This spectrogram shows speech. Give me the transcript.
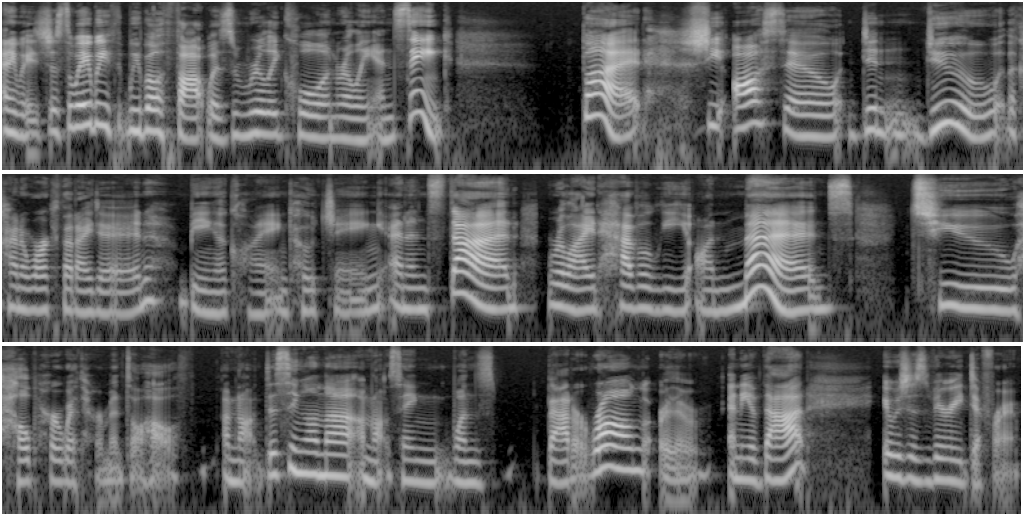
Anyways, just the way we we both thought was really cool and really in sync. But she also didn't do the kind of work that I did being a client coaching and instead relied heavily on meds to help her with her mental health. I'm not dissing on that. I'm not saying one's bad or wrong or any of that. It was just very different,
